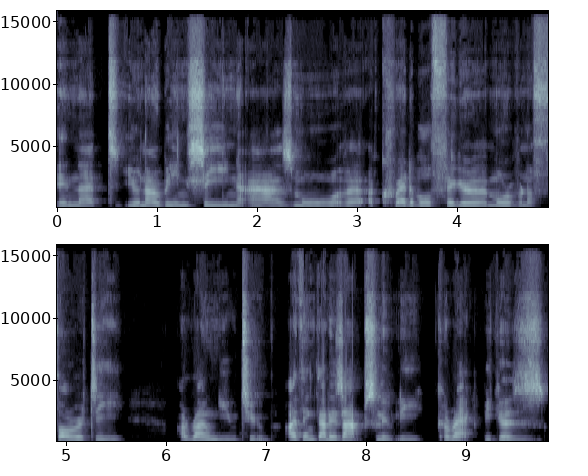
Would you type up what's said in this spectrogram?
in that you're now being seen as more of a, a credible figure, more of an authority around YouTube, I think that is absolutely correct because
